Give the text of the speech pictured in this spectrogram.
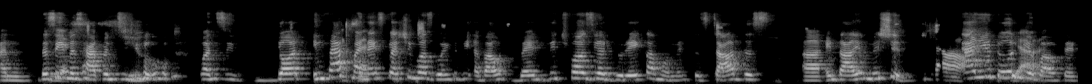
and the same yes. has happened to you once you your in fact exactly. my next question was going to be about when which was your eureka moment to start this uh, entire mission yeah. and you told yeah. me about it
